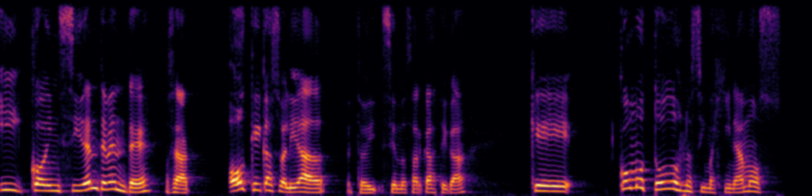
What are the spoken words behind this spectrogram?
Y coincidentemente, o sea, oh, qué casualidad, estoy siendo sarcástica, que como todos nos imaginamos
